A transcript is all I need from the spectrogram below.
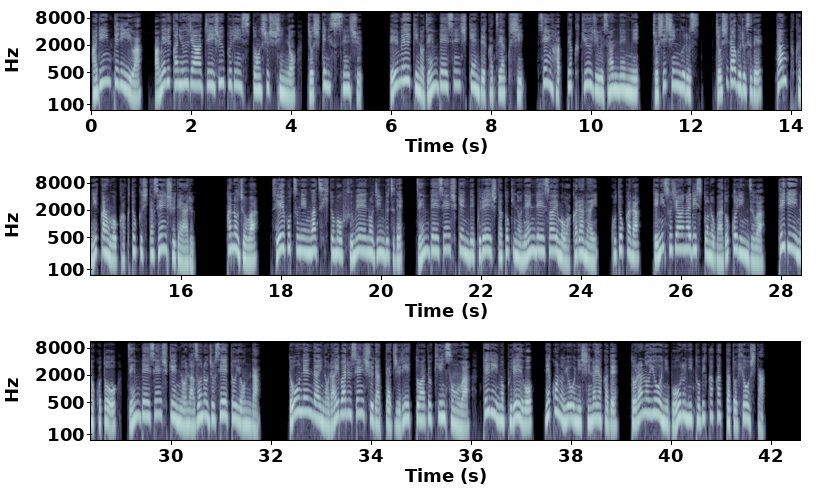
アリーン・テリーはアメリカニュージャージー州プリンストン出身の女子テニス選手。黎明期の全米選手権で活躍し、1893年に女子シングルス、女子ダブルスで単服2冠を獲得した選手である。彼女は生没年月人も不明の人物で、全米選手権でプレーした時の年齢さえもわからないことから、テニスジャーナリストのバド・コリンズは、テリーのことを全米選手権の謎の女性と呼んだ。同年代のライバル選手だったジュリエット・アトキンソンは、テリーのプレーを猫のようにしなやかで、虎のようにボールに飛びかかったと評した。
